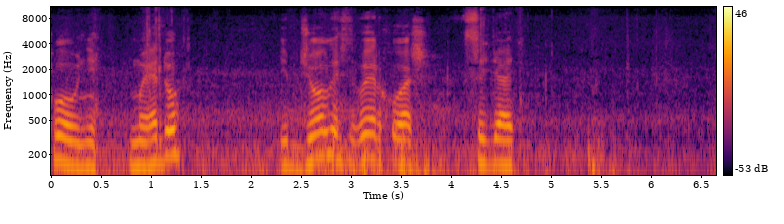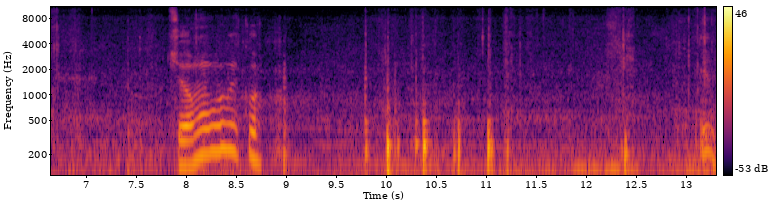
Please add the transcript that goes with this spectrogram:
Повні меду і бджоли зверху аж сидять. В цьому вулику. І в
